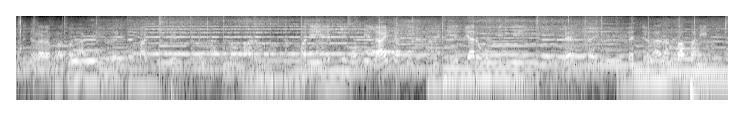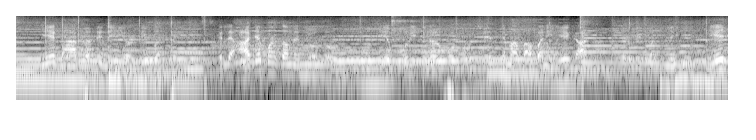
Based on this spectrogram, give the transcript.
અને જલારામ બાપા લાકડી લઈ માળા. અને એટલી મોટી લાઈટ હતી એ જ્યારે ઓછી ફ્લેશ થઈ એટલે જલારામ બાપાની એક આંખ હતી ને એ અડધી બંધ થઈ એટલે આજે પણ તમે જોશો એ ઓરિજિનલ છે એમાં બાપાની એક આંખ એ જ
